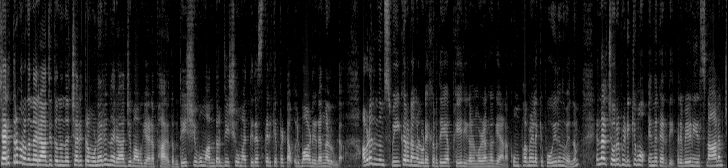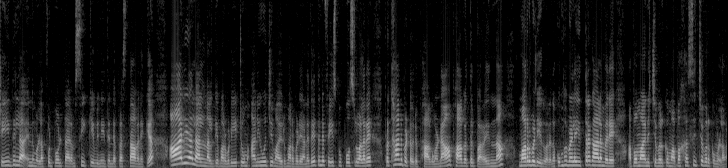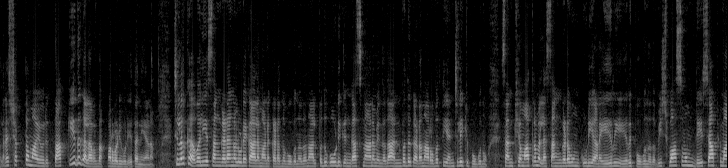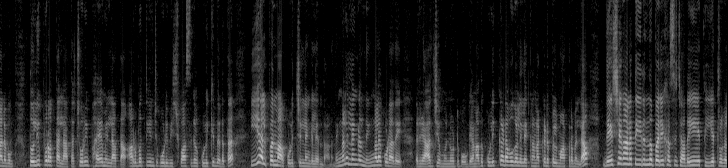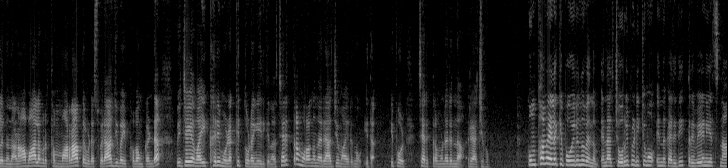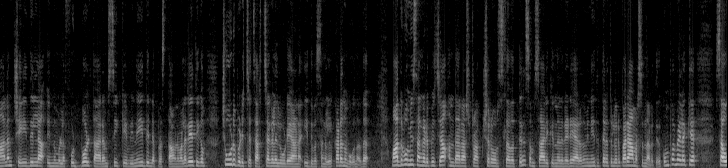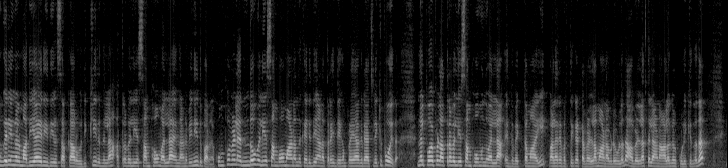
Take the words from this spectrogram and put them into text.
ചരിത്രമുറങ്ങുന്ന രാജ്യത്തു നിന്ന് ചരിത്രം ഉണരുന്ന രാജ്യമാവുകയാണ് ഭാരതം. ദേശീയവും അന്തർദേശീയവുമായി തിരസ്കരിക്കപ്പെട്ട ഒരുപാട് ഇടങ്ങളുണ്ട്. അവിടെ നിന്നും സ്വീകരണങ്ങളുടെ ഹൃദയഭേരികൾ മുഴങ്ങുകയാണ്. കുംഭമേളയ്ക്ക് പോയിരുന്നുവെന്നും എന്നാൽ ചൊറി പിടിക്കുമോ എന്ന് കരുതി ത്രിവേണിയിൽ സ്നാനം ചെയ്തില്ല എന്നുമുള്ള ഫുട്ബോൾ താരം സി കെ വിനീതിന്റെ പ്രസ്താവനയ്ക്ക് ആര്യാലാൽ നൽകിയ മറുപടി ഏറ്റവും അനുയോജ്യമായ ഒരു മറുപടിയാണ്. അദ്ദേഹത്തിന്റെ ഫേസ്ബുക്ക് പോസ്റ്റിൽ വളരെ പ്രധാനപ്പെട്ട ഒരു ഭാഗമുണ്ട്. ആ ഭാഗത്തിൽ പറയുന്ന മറുപടി എന്ന് പറയുന്നത് കുംഭമേള ഇത്ര കാലം വരെ അപമാനിച്ചവർക്കും അപഹസിച്ചവർക്കുമുള്ള വളരെ ശക്തമായ ഒരു താക്കീത് കലർന്ന മറുപടി കൂടി തന്നെയാണ്. ചിലർക്ക് വലിയ സങ്കടങ്ങളുടെ കാലമാണ് കടന്നു പോകുന്നത് നാൽപ്പത് കോടി ഗംഗാ സ്നാനം എന്നത് അൻപത് കടന്ന് അറുപത്തി അഞ്ചിലേക്ക് പോകുന്നു. സംഖ്യ മാത്രമല്ല സങ്കടവും കൂടിയാണ് ഏറി ഏറി പോകുന്നത്. വിശ്വാസവും ദേശാഭിമാനവും തൊലിപ്പുറത്തല്ലാത്ത ചൊറി ഭയമില്ലാത്ത അറുപത്തിയഞ്ച് കോടി വിശ്വാസികൾ കുളിക്കുന്നിടത്ത് ഈ അല്പന്മാർ കുളിച്ചില്ലെങ്കിൽ എന്താണ്? നിങ്ങളില്ലെങ്കിൽ നിങ്ങളെ കൂടാതെ രാജ്യം മുന്നോട്ട് പോവുകയാണ്. അത് കുളിക്കടവുകളിലെ കണക്കെടുപ്പിൽ മാത്രമല്ല ദേശീയഗാനത്തെ ഇരുന്ന് പരിഹസിച്ച് അതേ തിയേറ്ററുകളിൽ നിന്നാണ് ആബാലവൃദ്ധം മറാത്തയുടെ സ്വരാജ്യ വൈഭവം കണ്ട് വിജയ വൈഖരി മുഴക്കി തുടങ്ങിയിരിക്കുന്നത് ചരിത്രമുറങ്ങുന്ന രാജ്യമായിരുന്നു ഇത്. ഇപ്പോൾ ചരിത്രമുണരുന്ന രാജ്യവും. കുംഭമേളയ്ക്ക് പോയിരുന്നുവെന്നും എന്നാൽ ചൊറി പിടിക്കുമോ എന്ന് കരുതി ത്രിവേണിയിൽ സ്നാനം ചെയ്തില്ല എന്നുമുള്ള ഫുട്ബോൾ താരം സി കെ വിനീതിന്റെ പ്രസ്താവന വളരെയധികം ചൂടുപിടിച്ച ചർച്ചകളിലൂടെയാണ് ഈ ദിവസങ്ങളിൽ കടന്നുപോകുന്നത്. മാതൃഭൂമി സംഘടിപ്പിച്ച അന്താരാഷ്ട്ര അക്ഷരോത്സവത്തിൽ സംസാരിക്കുന്നതിനിടെയായിരുന്നു വിനീത് ഇത്തരത്തിലൊരു പരാമർശം നടത്തിയത്. കുംഭമേളയ്ക്ക് സൗകര്യങ്ങൾ മതിയായ രീതിയിൽ സർക്കാർ ഒരുക്കിയിരുന്നില്ല. അത്ര വലിയ സംഭവമല്ല എന്നാണ് വിനീത് പറഞ്ഞത്. കുംഭമേള എന്തോ വലിയ സംഭവമാണെന്ന് കരുതിയാണ് അത്ര ഇദ്ദേഹം പ്രയാഗ്രാജിലേക്ക് പോയത്. എന്നാൽ പോയപ്പോൾ അത്ര വലിയ സംഭവമൊന്നുമല്ല എന്ന് വ്യക്തമായി വളരെ വൃത്തികെട്ട വെള്ളമാണ് അവിടെ ഉള്ളത്. ആ വെള്ളത്തിലാണ് ആളുകൾ കുളിക്കുന്നത്.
